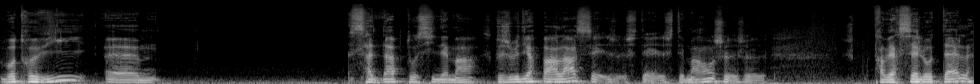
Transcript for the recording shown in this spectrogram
votre vie euh, s'adapte au cinéma? Ce que je veux dire par là, c'est, j'étais marrant, je, je- je traversais l'hôtel,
